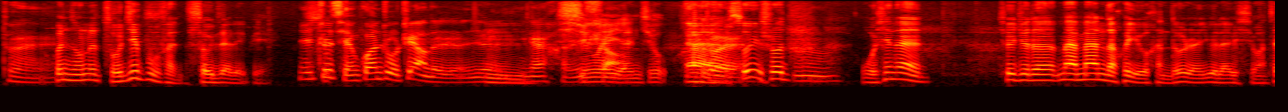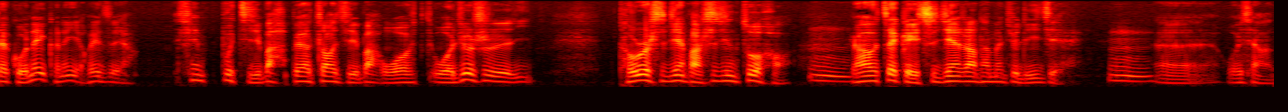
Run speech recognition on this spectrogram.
对，昆虫的足迹部分收在里边。因为之前关注这样的人也应该很少。行为研究，对，所以说，嗯，我现在就觉得慢慢的会有很多人越来越喜欢，在国内可能也会这样。先不急吧，不要着急吧。我我就是投入时间把事情做好，嗯，然后再给时间让他们去理解，嗯，呃，我想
